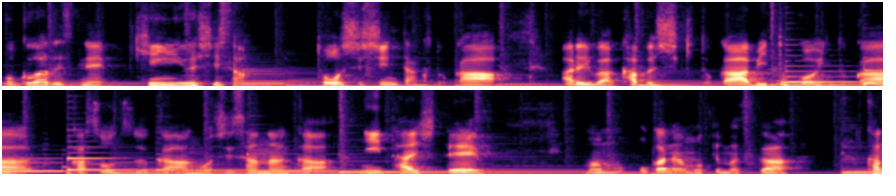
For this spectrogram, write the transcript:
僕はですね、金融資産、投資信託とか、あるいは株式とかビットコインとか仮想通貨、暗号資産なんかに対して、まあ、お金は持ってますが、必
